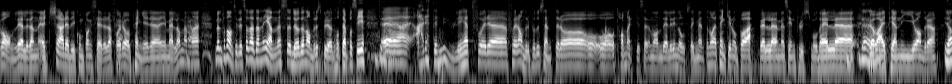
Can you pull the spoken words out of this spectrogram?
vanlig eller en Edge, er det de kompenserer deg for, og penger eh, imellom. Men, Ja. eh, men på den annen side så er den enes død, den andres brød, holdt jeg på å si. Det- Eh, er dette en mulighet for, eh, for andre produsenter å, å, å, å ta markedsandeler i Note-segmentet nå? Jeg tenker nå på Apple eh, med sin plussmodell, eh, Huawei P9 og andre. Ja,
